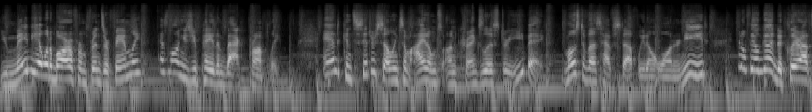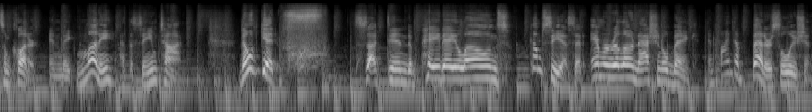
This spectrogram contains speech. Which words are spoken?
You may be able to borrow from friends or family as long as you pay them back promptly. And consider selling some items on Craigslist or eBay. Most of us have stuff we don't want or need. It'll feel good to clear out some clutter and make money at the same time. Don't get sucked into payday loans? Come see us at Amarillo National Bank and find a better solution.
